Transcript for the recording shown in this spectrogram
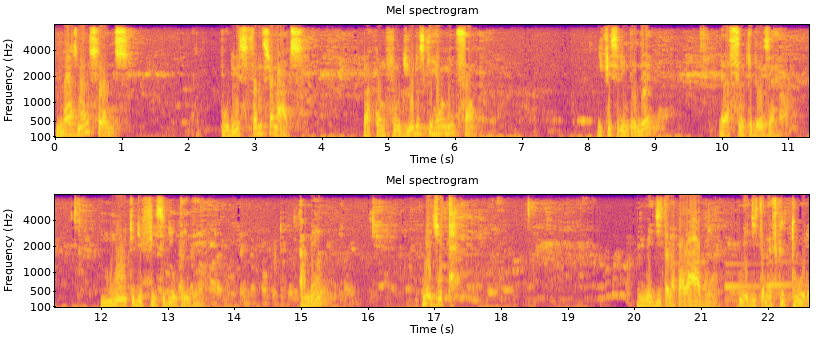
Nós não somos. Por isso fomos chamados para confundir os que realmente são. Difícil de entender? É assim que Deus é. Muito difícil de entender. Amém? Medita. Medita na palavra, medita na escritura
